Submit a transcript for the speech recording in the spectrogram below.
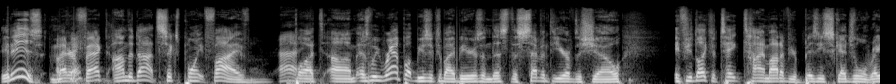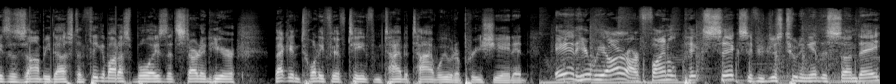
It is. Matter Okay. of fact, on the dot, 6.5. right. But um, as we wrap up Music to My Beers and this, the seventh year of the show, if you'd like to take time out of your busy schedule and raise the zombie dust and think about us boys that started here back in 2015 from time to time, we would appreciate it. And here we are, our final pick six. If you're just tuning in this Sunday,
